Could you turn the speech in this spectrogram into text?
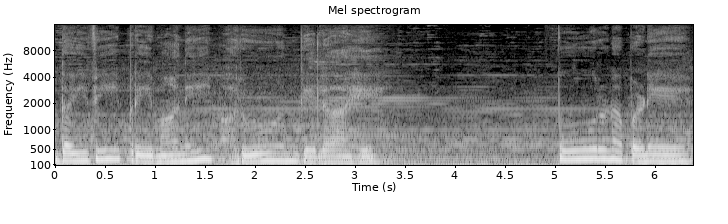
दैवी प्रेमाने भरून गेलं आहे. पूर्णपणे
